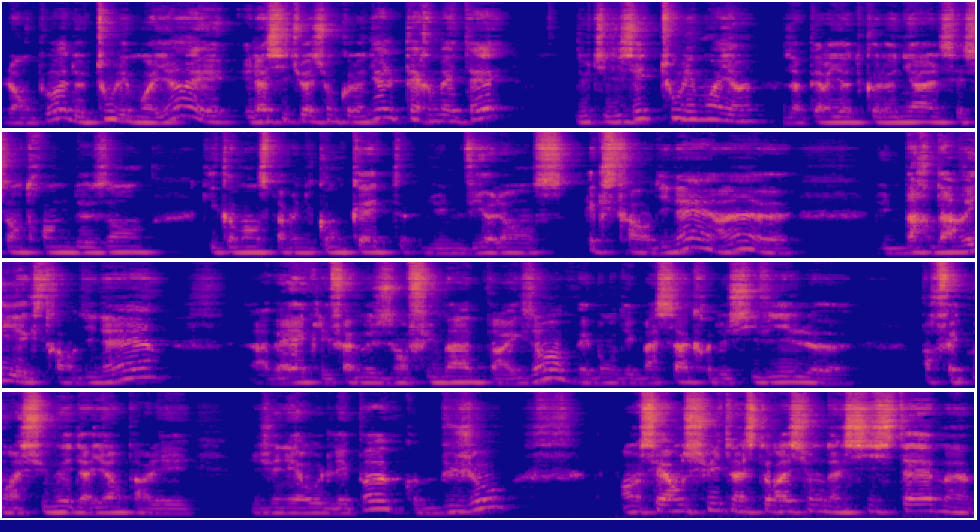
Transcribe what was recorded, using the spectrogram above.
l'emploi de tous les moyens et, et la situation coloniale permettait d'utiliser tous les moyens. La période coloniale, c'est 132 ans qui commence par une conquête d'une violence extraordinaire, hein, euh, d'une barbarie extraordinaire, avec les fameuses enfumades par exemple, mais bon, des massacres de civils euh, parfaitement assumés d'ailleurs par les, généraux de l'époque, comme Bugeaud. C'est ensuite l'instauration d'un système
